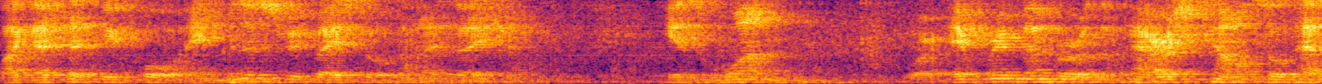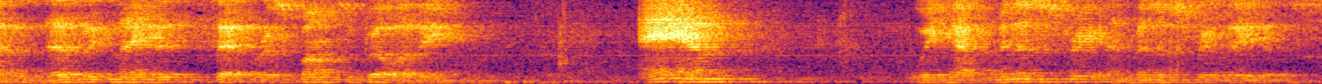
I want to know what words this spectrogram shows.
Like I said before, a ministry-based organization is one where every member of the parish council has a designated set responsibility and we have ministry and ministry leaders.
